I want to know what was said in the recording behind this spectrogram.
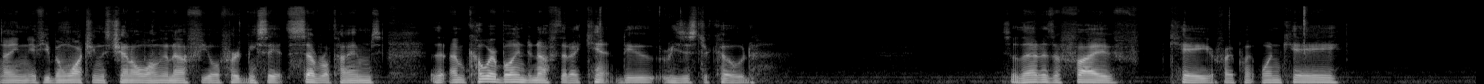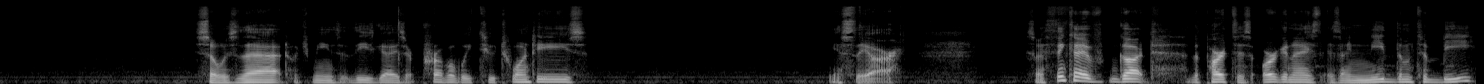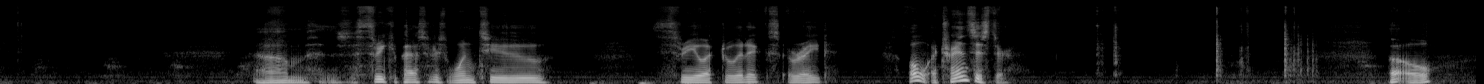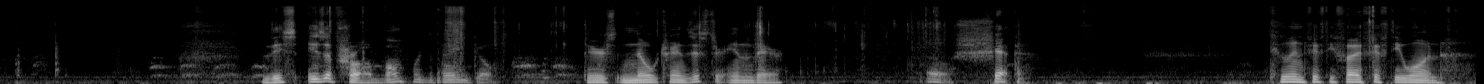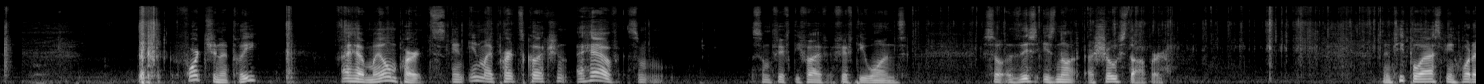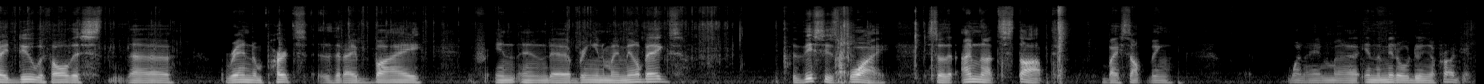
I mean, if you've been watching this channel long enough, you'll have heard me say it several times that I'm colorblind enough that I can't do resistor code. So that is a 5K or 5.1K. So is that, which means that these guys are probably 220s. Yes, they are. So I think I've got the parts as organized as I need them to be. Um, there's three capacitors, one, two, three electrolytics, right? Oh, a transistor. Uh-oh. This is a problem. Where'd the bag go? There's no transistor in there. Oh, shit. 2N5551. Fortunately, I have my own parts, and in my parts collection, I have some some 5551s. So this is not a showstopper. And people ask me what I do with all this uh, random parts that I buy in, and uh, bring into my mail bags. This is why, so that I'm not stopped by something when I'm uh, in the middle of doing a project.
